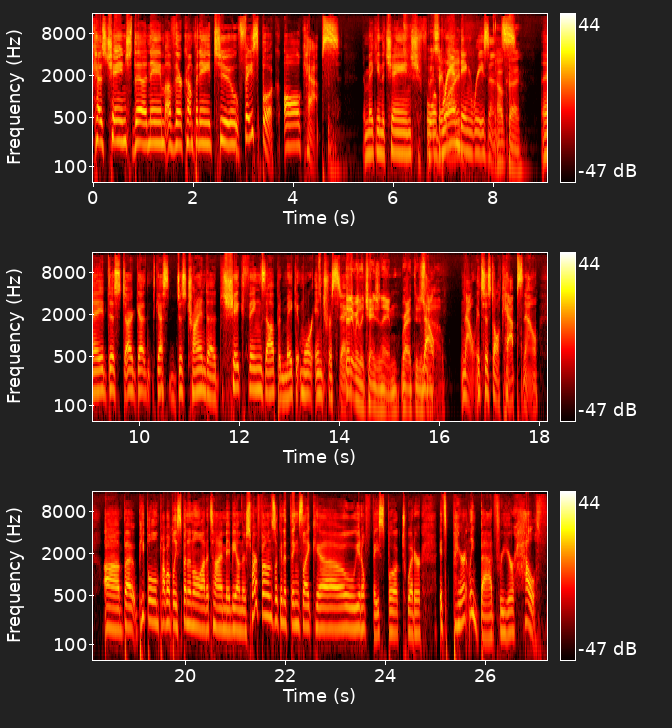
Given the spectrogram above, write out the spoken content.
has changed the name of their company to Facebook, all caps. They're making the change for they say why? branding reasons. Okay. They just are, gu- guess, just trying to shake things up and make it more interesting. They didn't really change the name, right? They just No, no, it's just all caps now. Uh, but people probably spending a lot of time maybe on their smartphones looking at things like, uh, you know, Facebook, Twitter. It's apparently bad for your health.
